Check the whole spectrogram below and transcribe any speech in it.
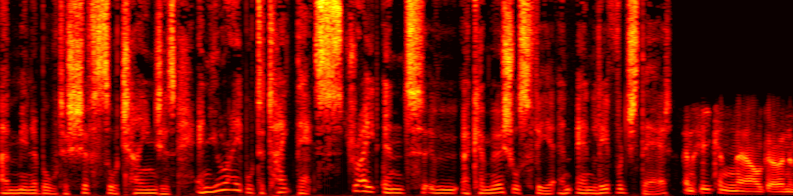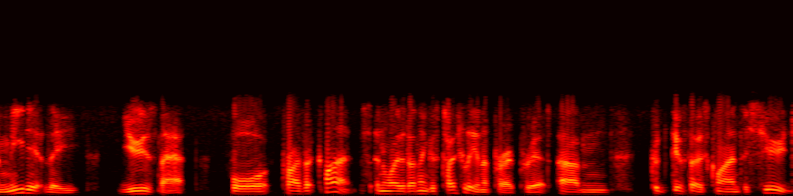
amenable to shifts or changes. And you're able to take that straight into a commercial sphere and, and leverage that. And he can now go and immediately use that for private clients in a way that I think is totally inappropriate. Um, could give those clients a huge,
